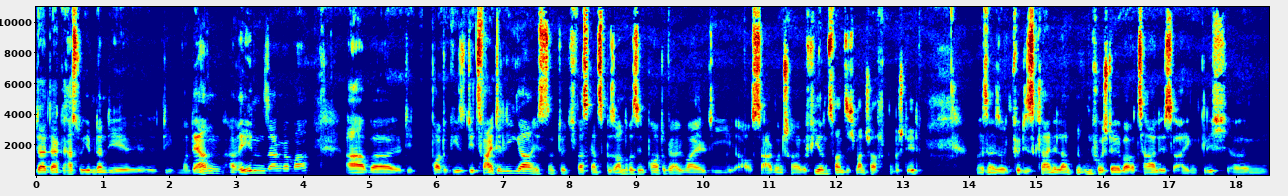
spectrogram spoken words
da, da hast du eben dann die, die modernen Arenen, sagen wir mal. Aber die Portugiese, die zweite Liga ist natürlich was ganz Besonderes in Portugal, weil die aus sage und schreibe 24 Mannschaften besteht. Was also für dieses kleine Land eine unvorstellbare Zahl ist eigentlich. Ähm,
